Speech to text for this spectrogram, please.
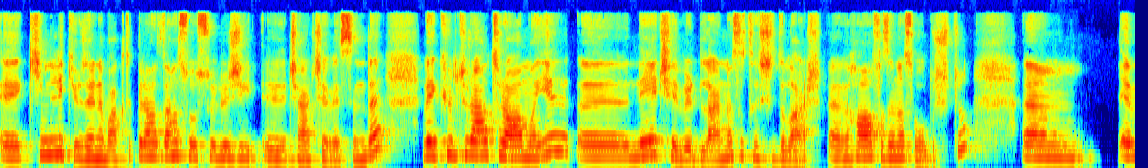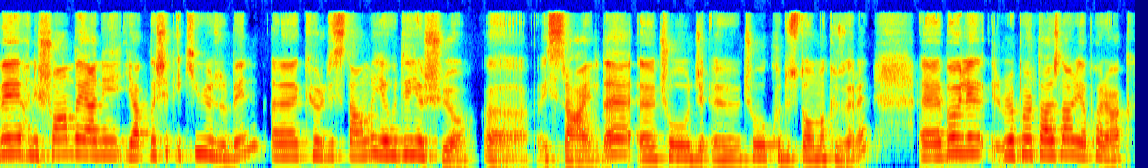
e, kimlik üzerine baktık. Biraz daha sosyoloji e, çerçevesinde ve kültürel travmayı e, neye çevirdiler? Nasıl taşıdılar? E, hafıza nasıl oluştu? E, ve hani şu anda yani yaklaşık 200 bin e, Kürdistanlı Yahudi yaşıyor e, İsrail'de. E, çoğu e, çoğu Kudüs'te olmak üzere. E, böyle röportajlar yaparak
